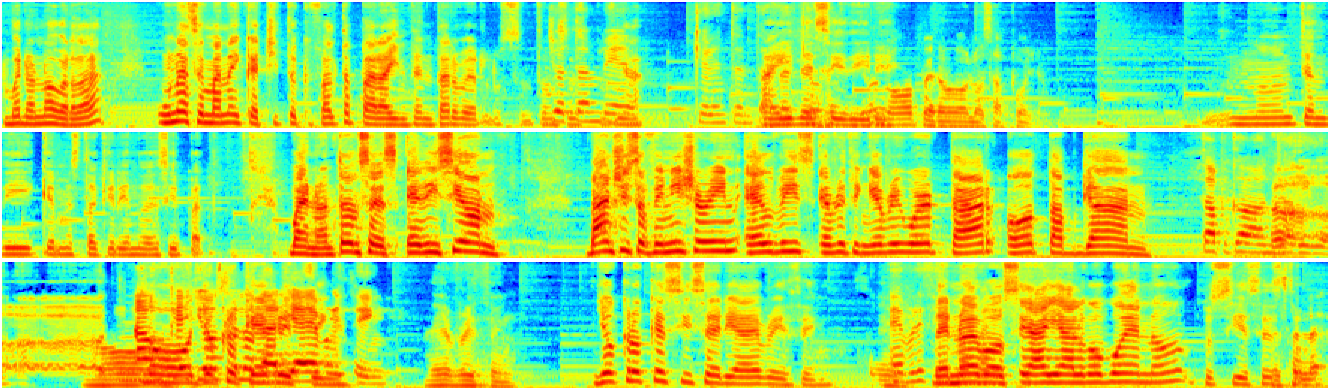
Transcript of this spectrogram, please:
Bueno, no, ¿verdad? Una semana y cachito que falta para intentar verlos. Entonces, Yo pues, también ya. quiero intentar. Ahí Decidiré. Yo no, pero los apoyo. No entendí qué me está queriendo decir, Pat. Bueno, entonces, edición. Banshees of Inisherin, Elvis, Everything Everywhere, Tar o Top Gun. Top Gun, yo digo. No, Aunque No, yo, yo se creo lo que daría Everything. Everything. everything. Yo creo que sí sería Everything. De nuevo, si hay algo bueno, pues sí es Esa, esto. la-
